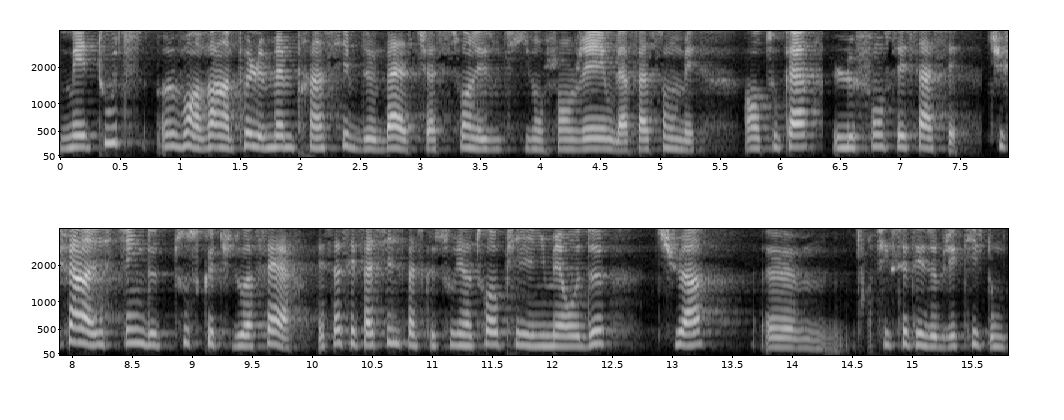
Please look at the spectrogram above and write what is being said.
Mais toutes vont avoir un peu le même principe de base. Tu as souvent les outils qui vont changer ou la façon, mais en tout cas, le fond c'est ça. C'est tu fais un listing de tout ce que tu dois faire. Et ça c'est facile parce que souviens-toi au pilier numéro 2, tu as euh, fixé tes objectifs, donc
